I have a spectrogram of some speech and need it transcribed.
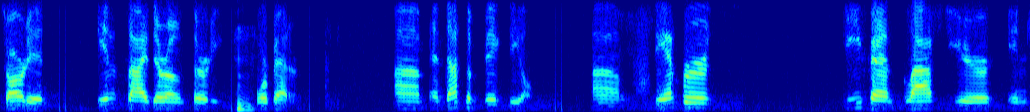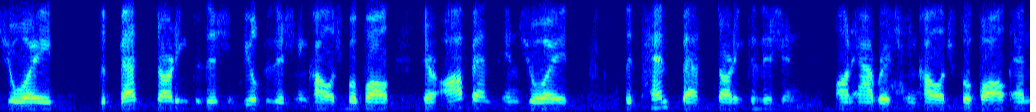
started inside their own 30 Hmm. or better. Um, and that's a big deal. Um, Stanford's defense last year enjoyed the best starting position, field position in college football. Their offense enjoyed the 10th best starting position on average in college football. And,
